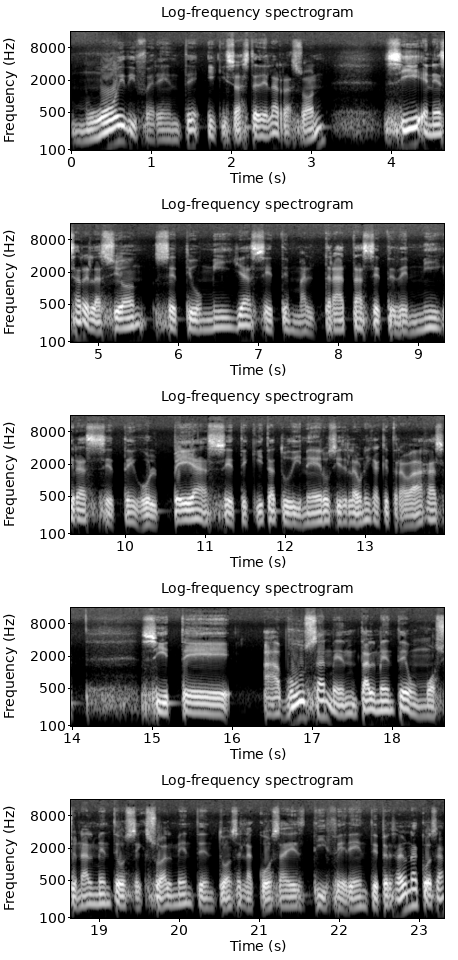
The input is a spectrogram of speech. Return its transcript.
muy diferente y quizás te dé la razón si en esa relación se te humilla, se te maltrata, se te denigra, se te golpea, se te quita tu dinero si es la única que trabajas, si te abusan mentalmente, emocionalmente o sexualmente, entonces la cosa es diferente. Pero ¿sabe una cosa?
